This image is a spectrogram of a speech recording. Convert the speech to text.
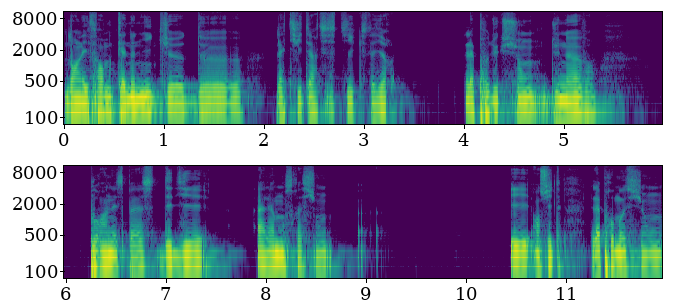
dans les formes canoniques de l'activité artistique, c'est-à-dire la production d'une œuvre pour un espace dédié à la monstration et ensuite la promotion.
